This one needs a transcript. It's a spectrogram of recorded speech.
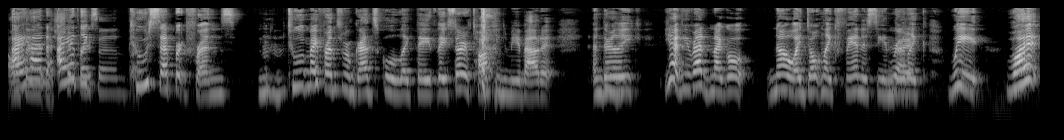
I had- I had, like, person, but- Two separate friends, Mhm. two of my friends from grad school, like they they started talking to me about it, and they're Mhm. like, "Yeah, have you read?" it?" And I go, "No, I don't like fantasy." And they're like, "Wait." What?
